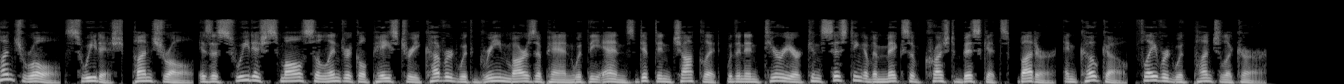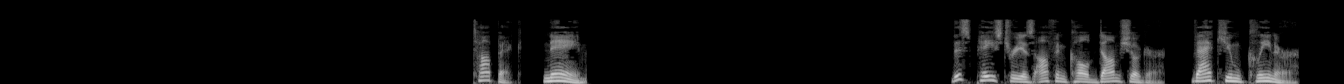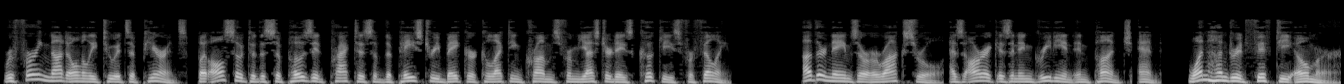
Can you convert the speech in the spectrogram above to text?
Punch roll Swedish, punschrulle is a Swedish small cylindrical pastry covered with green marzipan with the ends dipped in chocolate, with an interior consisting of a mix of crushed biscuits, butter, and cocoa, flavored with punch liqueur. Name This pastry is often called dammsugare vacuum cleaner", referring not only to its appearance, but also to the supposed practice of the pastry baker collecting crumbs from yesterday's cookies for filling. Other names are arraksrulle as arak is an ingredient in punch and 150 ohmer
